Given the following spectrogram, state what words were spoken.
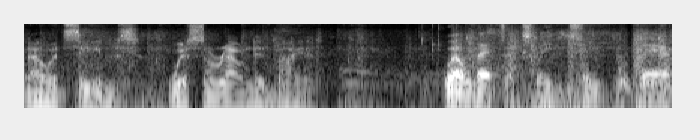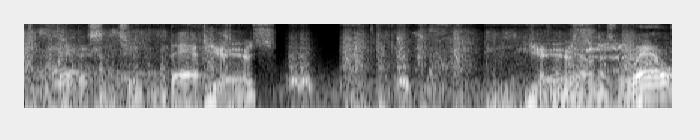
Now it seems we're surrounded by it. Well, that's actually too bad. That is too bad. Yes? Yes? down as well.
